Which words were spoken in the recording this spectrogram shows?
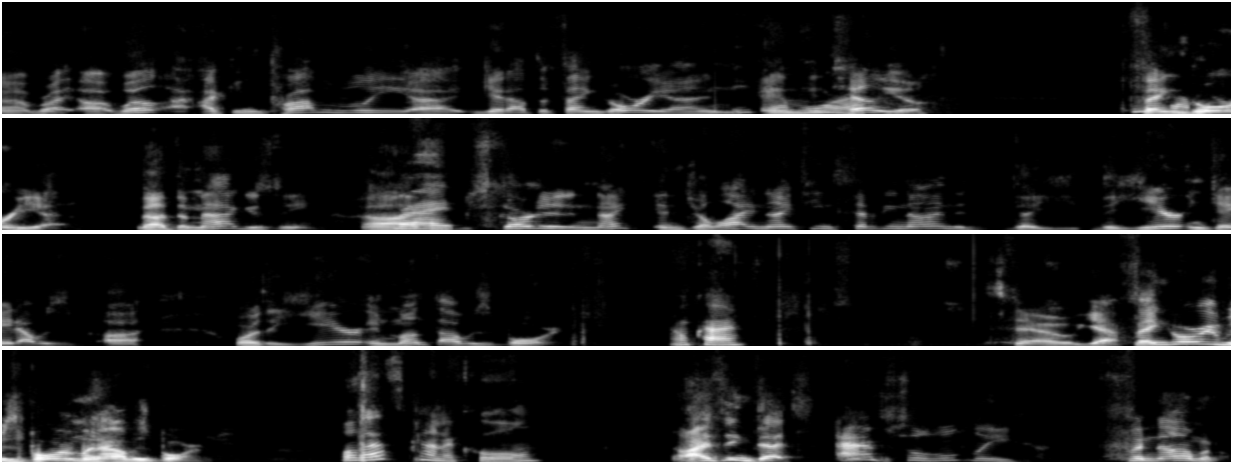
Uh, right. Uh, well, I, I, can probably uh, get out the Fangoria and, and, and tell you. Fangoria, the, the magazine. Uh, right. Started in ni- in July 1979. The, the the year and date I was, uh, or the year and month I was born. Okay. So yeah, Fangoria was born when I was born. Well, that's kind of cool. I think that's absolutely phenomenal.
